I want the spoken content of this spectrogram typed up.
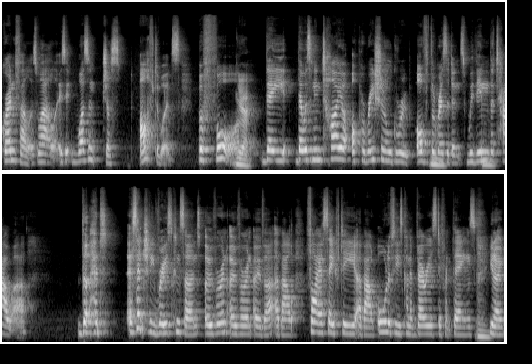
Grenfell as well is it wasn't just afterwards. Before Yeah. they there was an entire operational group of the Mm. residents within Mm. the tower that had essentially raised concerns over and over and over about fire safety, about all of these kind of various different things. Mm. You know,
